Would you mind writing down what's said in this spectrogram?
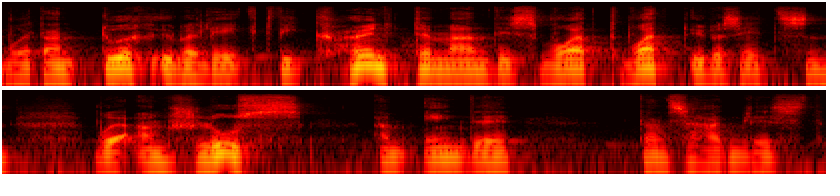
wo er dann durchüberlegt, wie könnte man das Wort Wort übersetzen, wo er am Schluss, am Ende dann sagen lässt,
